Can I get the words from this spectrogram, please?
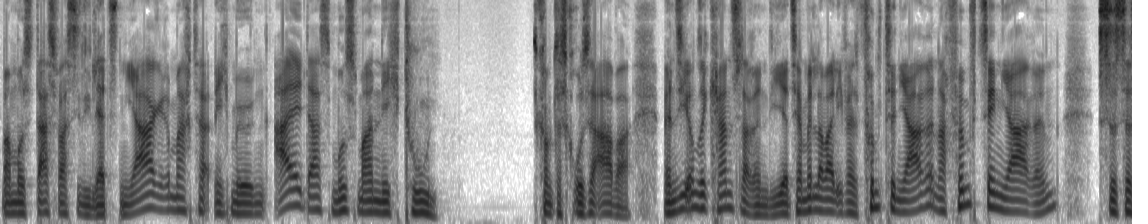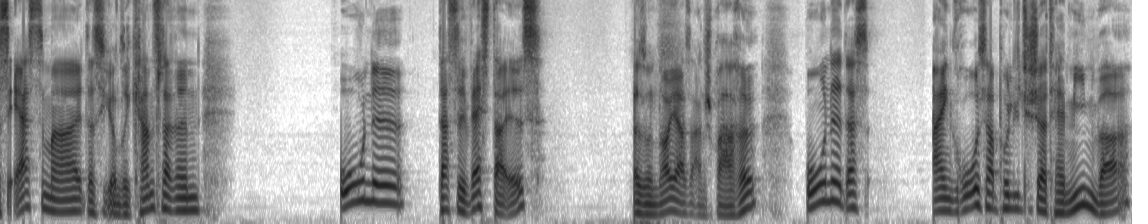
man muss das, was sie die letzten Jahre gemacht hat, nicht mögen. All das muss man nicht tun. Kommt das große Aber. Wenn Sie unsere Kanzlerin, die jetzt ja mittlerweile, ich weiß, 15 Jahre, nach 15 Jahren ist es das erste Mal, dass sich unsere Kanzlerin ohne dass Silvester ist, also Neujahrsansprache, ohne dass ein großer politischer Termin war,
